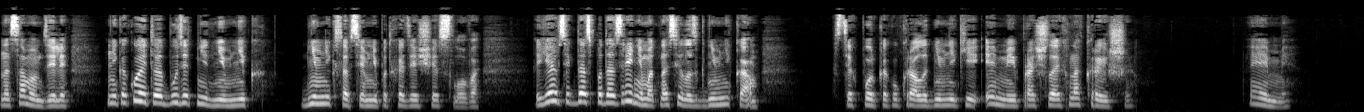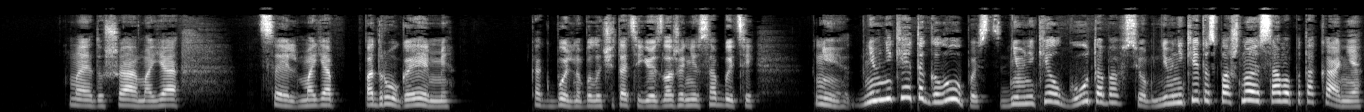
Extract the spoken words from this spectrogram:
На самом деле, никакой это будет не дневник. Дневник совсем неподходящее слово. Я всегда с подозрением относилась к дневникам, с тех пор, как украла дневники Эмми и прочла их на крыше. Эмми. Моя душа, моя цель, моя подруга Эмми. Как больно было читать ее изложение событий. Нет, дневники — это глупость, дневники лгут обо всем, дневники — это сплошное самопотакание.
